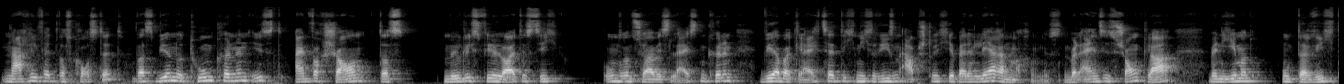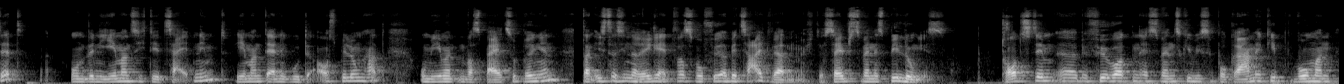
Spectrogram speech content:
Nachhilfe etwas kostet. Was wir nur tun können, ist einfach schauen, dass möglichst viele Leute sich unseren Service leisten können, wir aber gleichzeitig nicht Riesenabstriche bei den Lehrern machen müssen. Weil eins ist schon klar, wenn jemand unterrichtet und wenn jemand sich die Zeit nimmt, jemand, der eine gute Ausbildung hat, um jemandem was beizubringen, dann ist das in der Regel etwas, wofür er bezahlt werden möchte, selbst wenn es Bildung ist. Trotzdem äh, befürworten es, wenn es gewisse Programme gibt, wo man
